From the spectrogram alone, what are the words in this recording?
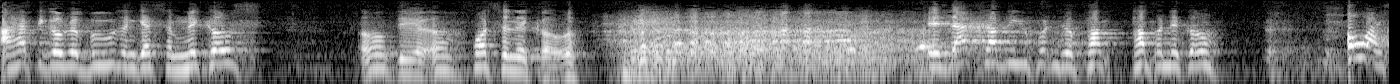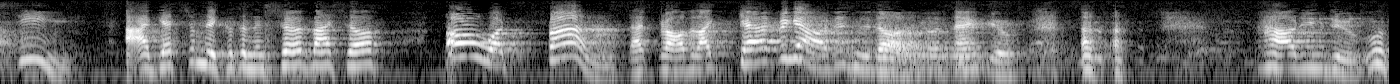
I have to go to a booth and get some nickels? Oh, dear. What's a nickel? Is that something you put into a pump, pumpernickel? Oh, I see. I get some nickels and then serve myself Oh, what fun! That's rather like camping out, isn't it, darling? Oh, thank you. How do you do?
